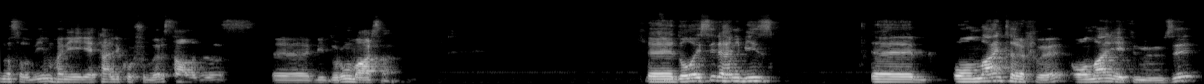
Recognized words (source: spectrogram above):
nasıl diyeyim hani yeterli koşulları sağladığınız e, bir durum varsa. E, dolayısıyla hani biz e, online tarafı, online eğitimimizi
